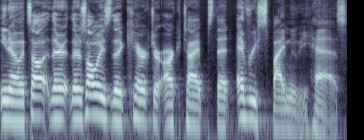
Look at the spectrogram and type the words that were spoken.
you know, it's all there. There's always the character archetypes that every spy movie has,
